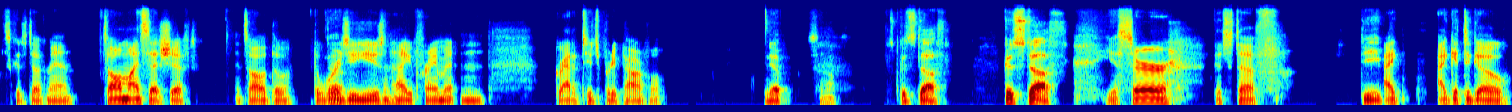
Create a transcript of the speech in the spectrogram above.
it's good stuff, man. It's all a mindset shift. It's all the the words you use and how you frame it, and gratitude's pretty powerful. Yep. So It's good stuff. Good stuff. Yes, sir. Good stuff. Deep. I I get to go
